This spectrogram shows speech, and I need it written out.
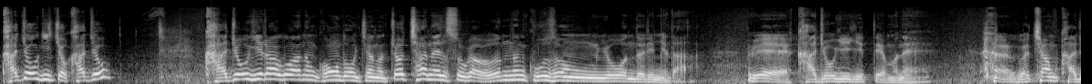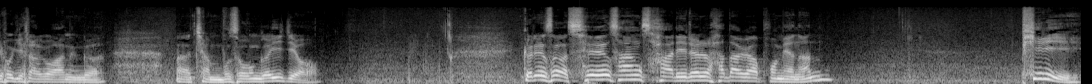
가족이죠, 가족? 가족이라고 하는 공동체는 쫓아낼 수가 없는 구성 요원들입니다. 왜? 가족이기 때문에. 그참 가족이라고 하는 거참 어, 무서운 거이죠. 그래서 세상 살이를 하다가 보면은 필히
